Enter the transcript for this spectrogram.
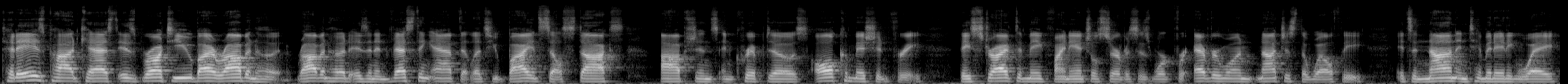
today's podcast is brought to you by Robinhood. Robinhood is an investing app that lets you buy and sell stocks, options, and cryptos, all commission free. They strive to make financial services work for everyone, not just the wealthy. It's a non intimidating way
